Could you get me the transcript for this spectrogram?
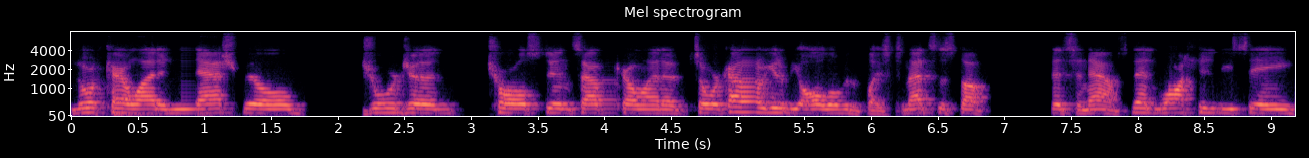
North Carolina, Nashville, Georgia, Charleston, South Carolina. So we're kind of going to be all over the place. And that's the stuff that's announced. Then Washington, D.C.,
